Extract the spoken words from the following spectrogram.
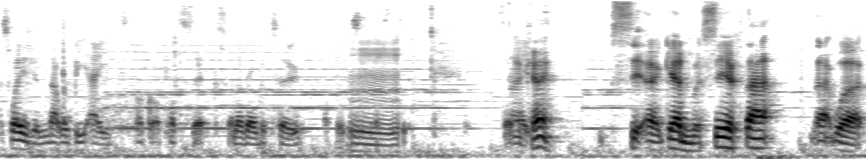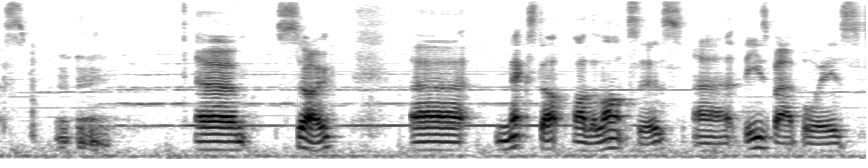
persuasion. That would be eight. I've got a plus six, and I rolled a two. I think it's Mm. two. So. Okay. See, again, we'll see if that that works. um, so, uh, next up are the Lancers. Uh, these bad boys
